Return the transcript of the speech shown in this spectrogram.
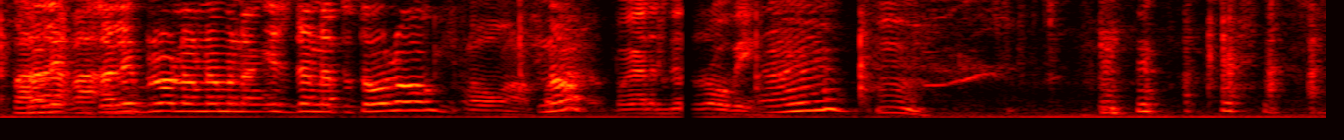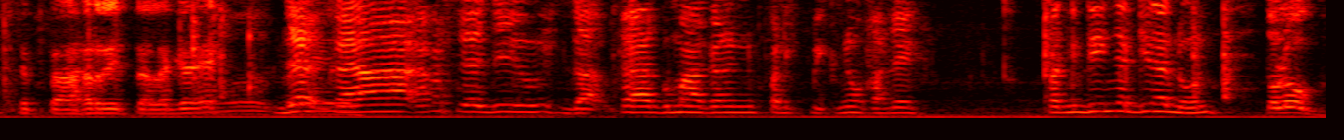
Sa, li- sa libro lang naman ang isdang natutulog. Oo nga. No? Pag, pag nag-drawing. Mm. Mm. Pare talaga eh. Hindi, kaya naka-steady yung isda. Kaya gumagano yung palikpik nyo kasi pag hindi niya ginanon, Tulog.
